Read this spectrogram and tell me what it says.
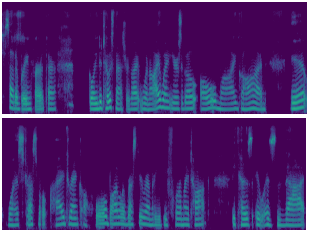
just had a brain fart there. Going to Toastmasters. I when I went years ago, oh my God, it was stressful. I drank a whole bottle of rescue remedy before my talk because it was that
